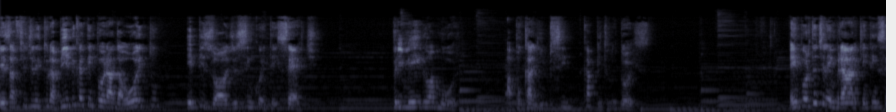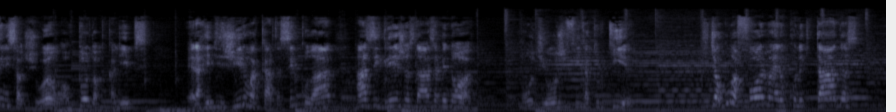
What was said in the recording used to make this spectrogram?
Desafio de Leitura Bíblica, temporada 8, episódio 57. Primeiro Amor. Apocalipse, capítulo 2. É importante lembrar que a intenção inicial de João, autor do Apocalipse, era redigir uma carta circular às igrejas da Ásia Menor, onde hoje fica a Turquia, que de alguma forma eram conectadas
